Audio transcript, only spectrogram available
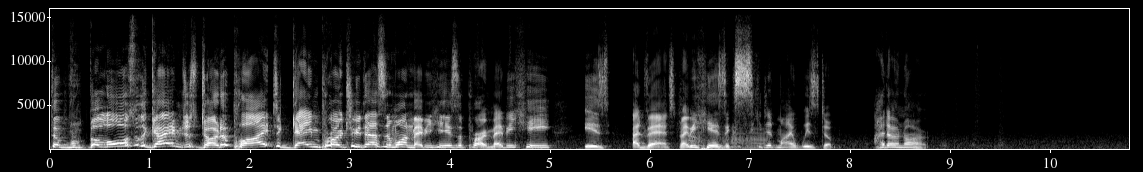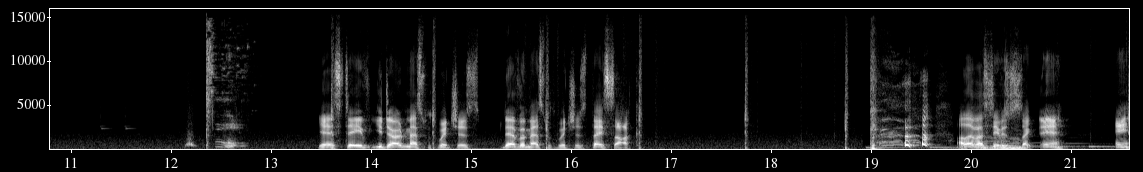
The, the laws of the game just don't apply to Game Pro 2001. Maybe he is a pro. Maybe he is advanced. Maybe he has exceeded my wisdom. I don't know. Yeah, Steve, you don't mess with witches. Never mess with witches. They suck. I love how Steve is just like, eh, eh.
